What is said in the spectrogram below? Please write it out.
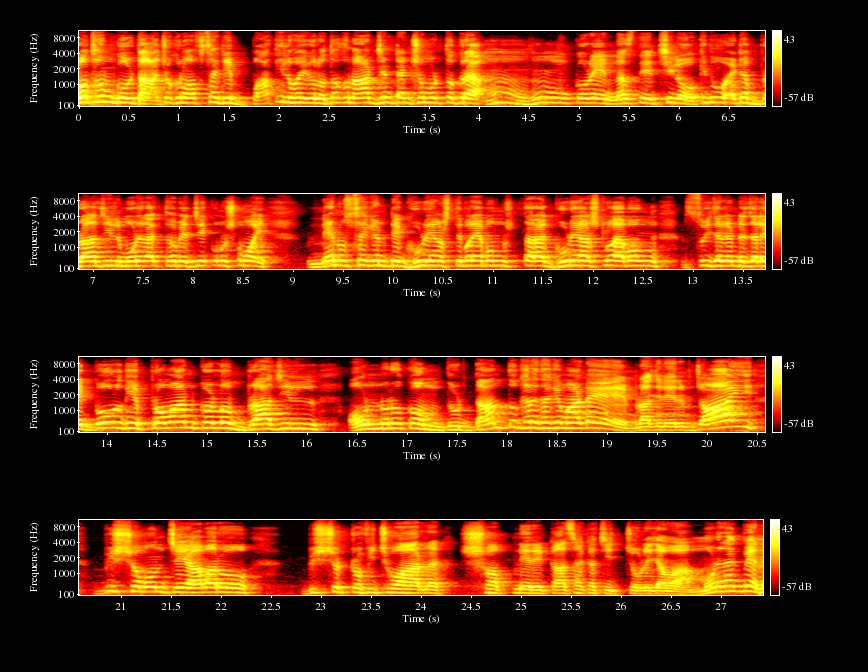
প্রথম গোলটা যখন অফসাইডে বাতিল হয়ে গেল, তখন আর্জেন্টাইন সমর্থকরা হুম হুম করে নাচতে ছিল কিন্তু এটা ব্রাজিল মনে রাখতে হবে, যে কোনো সময় ন্যানো সেকেন্ডে ঘুরে আসতে পারে এবং তারা ঘুরে আসলো এবং সুইজারল্যান্ডের জালে গোল দিয়ে প্রমাণ করল ব্রাজিল অন্যরকম দুর্দান্ত খেলে থাকে মাঠে। ব্রাজিলের জয় বিশ্বমঞ্চে আবারও বিশ্ব ট্রফি ছোঁয়ার স্বপ্নের কাছাকাছি চলে যাওয়া। মনে রাখবেন,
